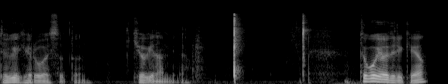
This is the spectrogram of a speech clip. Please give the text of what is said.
되게 괴로워했었던 기억이 납니다. 두곡 이어드릴게요.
